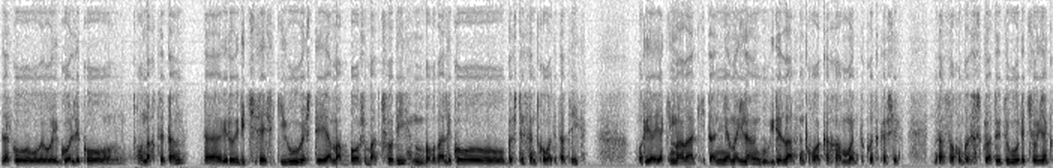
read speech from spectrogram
dako egoaldeko ondartzetan. Eta gero iritsi zaizkigu beste ama bos bat zori bordaleko beste zentro batetatik. Hori da, jakin badak eta nia mailan gu girela zentroak aha momentuko ezkasek. Beraz, hor, eskuratu ditugu ere txoriak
